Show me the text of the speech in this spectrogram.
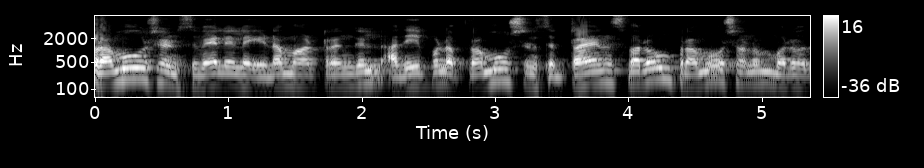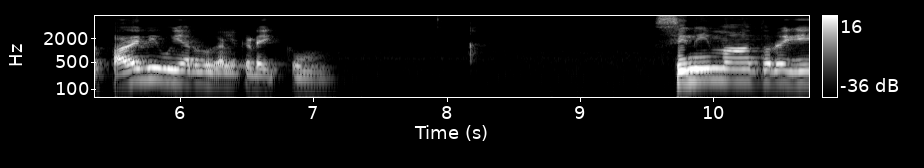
ப்ரமோஷன்ஸ் வேலையில் இடமாற்றங்கள் அதே போல் ப்ரமோஷன்ஸ் டிரான்ஸ்ஃபரும் ப்ரமோஷனும் வருவது. பதவி உயர்வுகள் கிடைக்கும். சினிமா துறையை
